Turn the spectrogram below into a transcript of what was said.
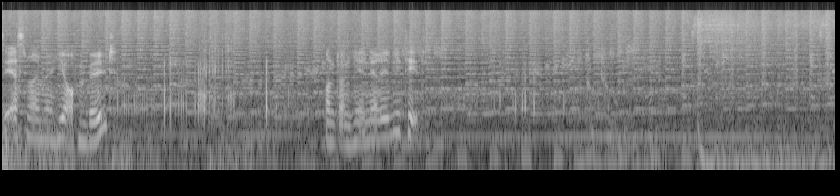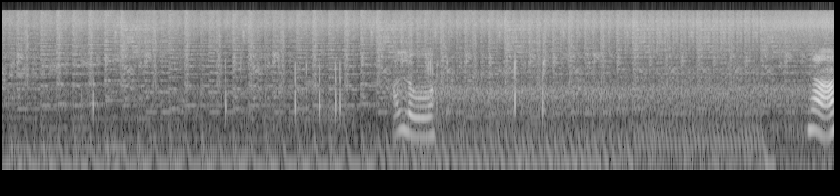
Zuerst mal hier auf dem Bild. Und dann hier in der Realität. Hallo. Na.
